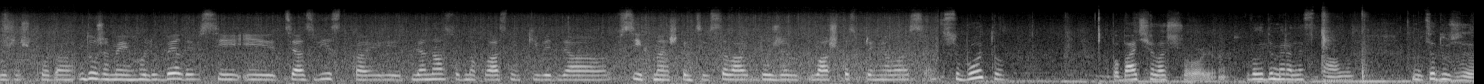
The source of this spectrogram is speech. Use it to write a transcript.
дуже шкода. Дуже ми його любили всі, і ця звістка і для нас, однокласників, і для всіх мешканців села дуже важко сприйнялася. В суботу побачила, що Володимира не стало. Ну, це дуже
